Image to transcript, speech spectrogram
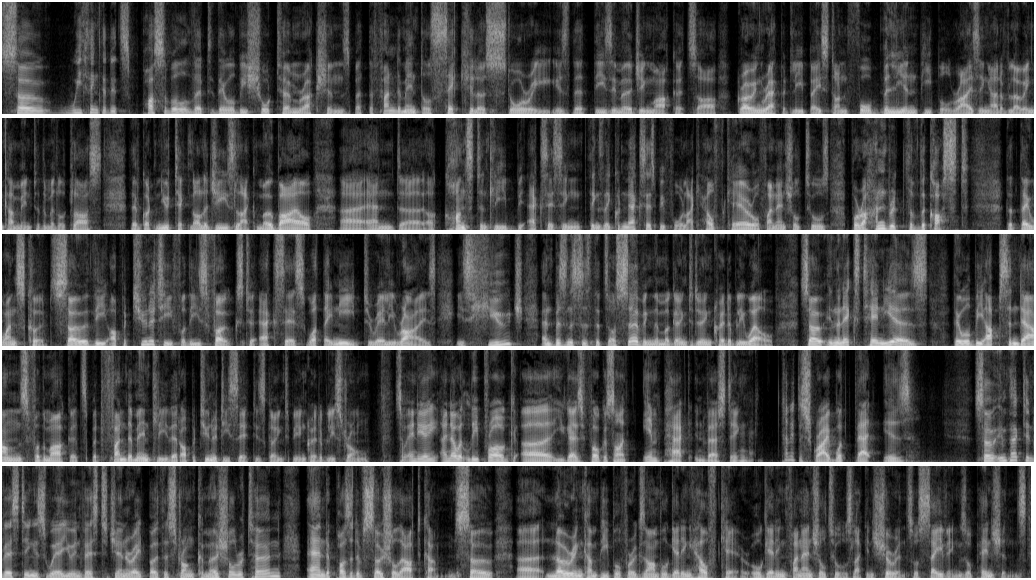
So we think that it's possible that there will be short-term ructions, but the fundamental secular story is that these emerging markets are growing rapidly based on 4 billion people rising out of low income into the middle class. They've got new technologies like mobile uh, and uh, are constantly accessing things they couldn't access before, like healthcare or financial tools, for a hundredth of the cost that they once could. So the opportunity for these folks to access what they need to really rise is huge, and businesses that are serving them are going to do incredibly well. So in the next 10 years, there will be ups and downs for the markets, but fundamentally, that opportunity set is going to be incredibly strong. So, Andy, I know at Leapfrog, uh, you guys focus on impact investing. Kind of describe what that is. So, impact investing is where you invest to generate both a strong commercial return and a positive social outcome. So, uh, lower income people, for example, getting healthcare or getting financial tools like insurance or savings or pensions.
